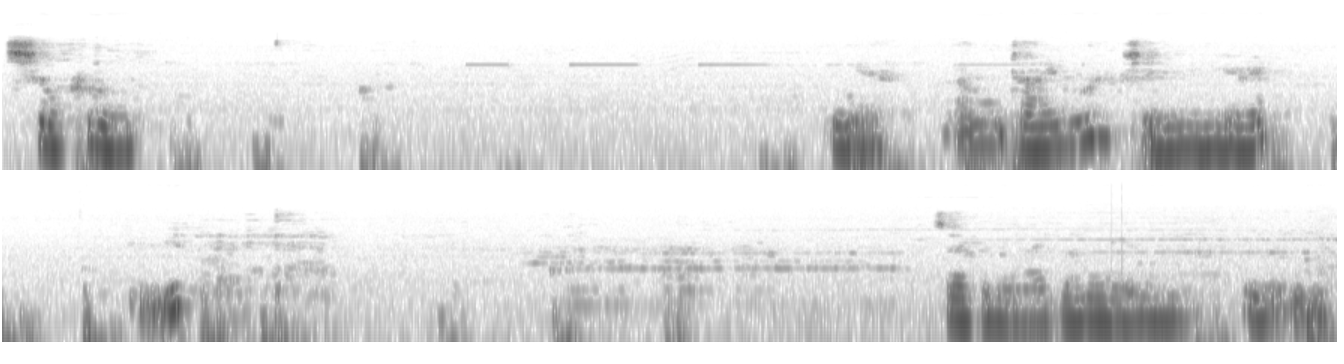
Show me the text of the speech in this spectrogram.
So cool. Yeah, I won't tell anyone so you can hear it. Yeah. Sorry for the lag, running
